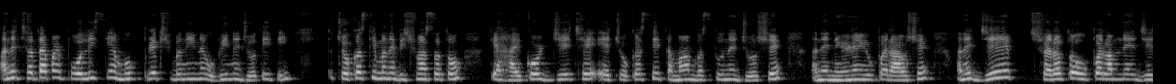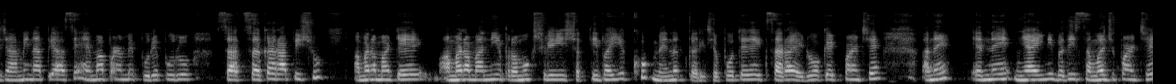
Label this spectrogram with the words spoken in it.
અને છતાં પણ પોલીસ ત્યાં મુખ પ્રેક્ષ બનીને ઊભીને જોતી હતી. તો ચોક્કસથી મને વિશ્વાસ હતો કે હાઈકોર્ટ જે છે એ ચોક્કસથી તમામ વસ્તુને જોશે અને નિર્ણય ઉપર આવશે. અને જે શરતો ઉપર અમને જે જામીન આપ્યા હશે, એમાં પણ અમે પૂરેપૂરો સાથ સહકાર આપીશું. અમારા માટે, અમારા માનનીય પ્રમુખ શ્રી શક્તિભાઈએ ખૂબ મહેનત કરી છે. પોતે એક સારા એડવોકેટ પણ છે અને એમને ન્યાયની બધી સમજ પણ છે.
